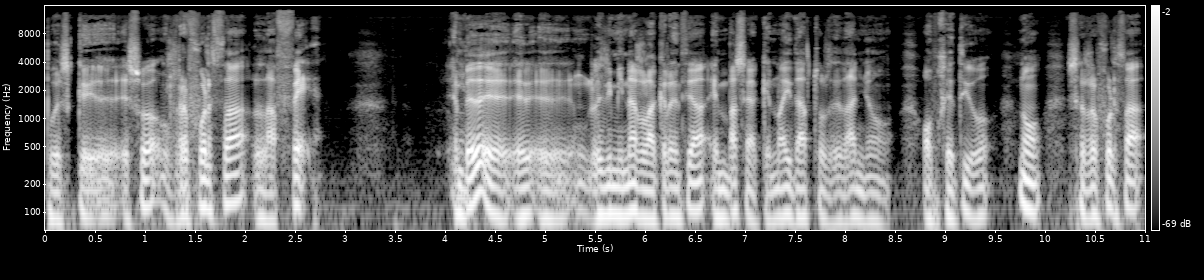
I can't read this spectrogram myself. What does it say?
Pues que eso refuerza la fe. En vez de eh, eh, eliminar la creencia en base a que no hay datos de daño objetivo, no, se refuerza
